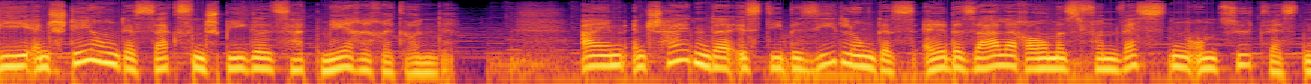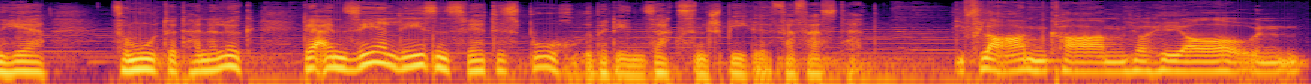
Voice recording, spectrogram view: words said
Die Entstehung des Sachsenspiegels hat mehrere Gründe. Ein entscheidender ist die Besiedlung des Elbe-Saale-Raumes von Westen und Südwesten her, vermutet Heiner Lück, der ein sehr lesenswertes Buch über den Sachsenspiegel verfasst hat. Die Flamen kamen hierher und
